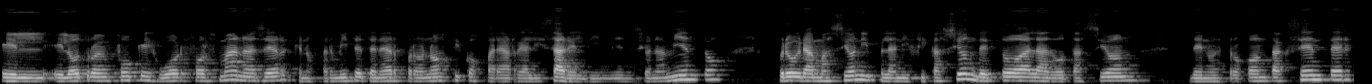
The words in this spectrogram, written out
El, otro enfoque es Workforce Manager, que nos permite tener pronósticos para realizar el dimensionamiento, programación y planificación de toda la dotación de nuestro contact center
